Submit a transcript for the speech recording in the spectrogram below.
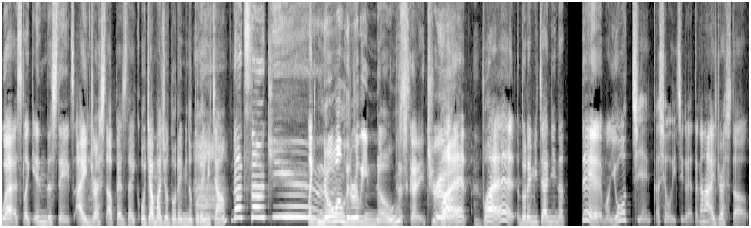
U.S., like in the states, I Mhm. dressed up as like Ojamajo Doremi no Doremi chan. That's so cute. Like no one literally knows. 確かに true. But but ドレミちゃんになって、まあ、幼稚園か小1ぐらいだったかな I dressed up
